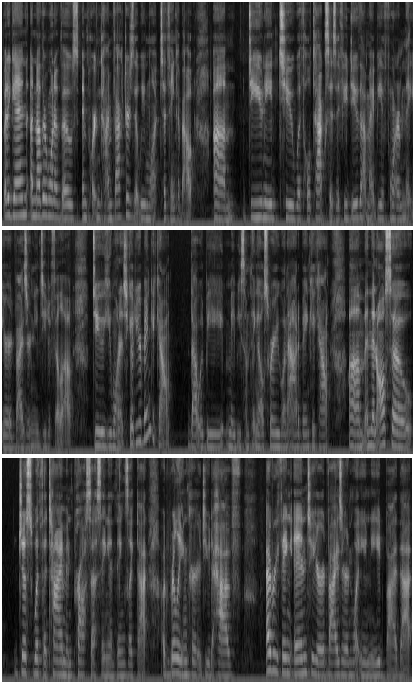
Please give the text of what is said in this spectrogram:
But again, another one of those important time factors that we want to think about. Um, do you need to withhold taxes? If you do, that might be a form that your advisor needs you to fill out. Do you want it to go to your bank account? That would be maybe something else where you want to add a bank account. Um, and then also, just with the time and processing and things like that, I would really encourage you to have everything into your advisor and what you need by that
